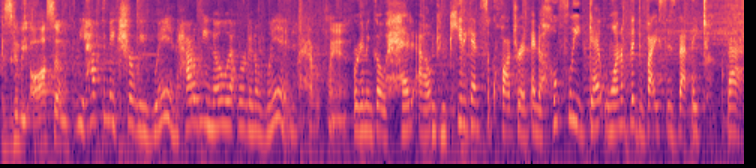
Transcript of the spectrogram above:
This is gonna be awesome. We have to make sure we win. How do we know that we're gonna win? I have a plan. We're gonna go head out and compete against the quadrant and hopefully get one of the devices that they took back.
